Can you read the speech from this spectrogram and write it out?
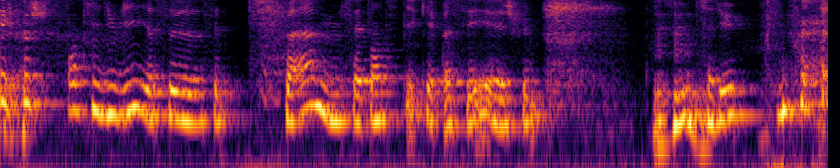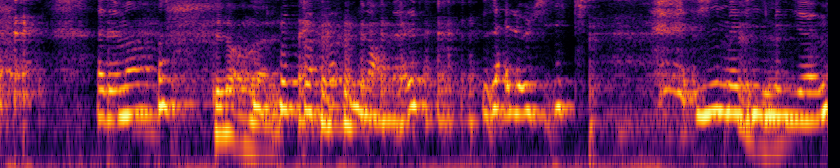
et quand je suis sortie du lit, il y a ce- cette femme, cette entité qui est passée et je fais Mhm. salut. à demain. C'est normal. Normal. La logique. Vis ma vie de médium.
